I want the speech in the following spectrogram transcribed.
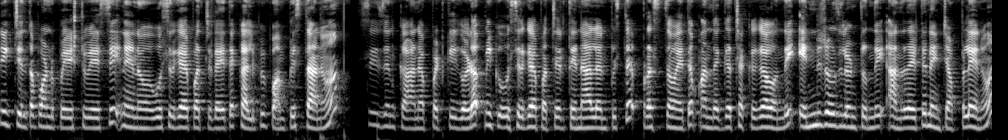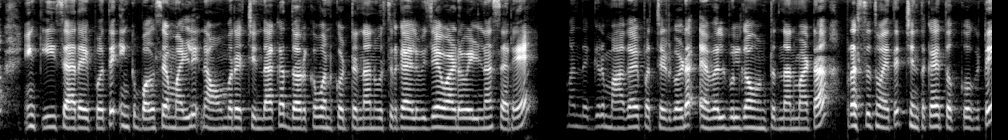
నీకు చింతపండు పేస్ట్ వేసి నేను ఉసిరికాయ పచ్చడి అయితే కలిపి పంపిస్తాను. సీజన్ కానప్పటికీ కూడా మీకు ఉసిరికాయ పచ్చడి తినాలనిపిస్తే ప్రస్తుతం అయితే మన దగ్గర చక్కగా ఉంది. ఎన్ని రోజులు ఉంటుంది అన్నదైతే నేను చెప్పలేను. ఇంక ఈసారి అయిపోతే ఇంక బహుశా మళ్ళీ నవంబర్ వచ్చిందాక దొరకవు అనుకుంటున్నాను ఉసిరికాయలు విజయవాడ వెళ్ళినా సరే. మన దగ్గర మాగాయ పచ్చడి కూడా అవైలబుల్గా ఉంటుందన్నమాట. ప్రస్తుతం అయితే చింతకాయ తొక్కు ఒకటి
